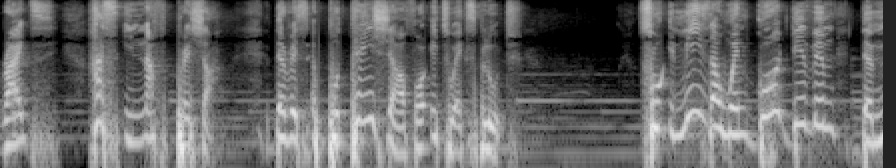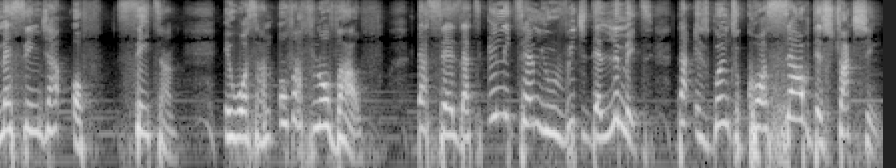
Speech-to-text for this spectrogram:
right, has enough pressure, there is a potential for it to explode. So it means that when God gave him the messenger of Satan, it was an overflow valve that says that anytime you reach the limit that is going to cause self destruction,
